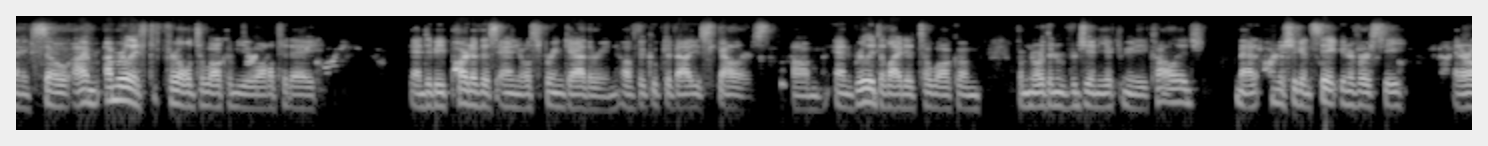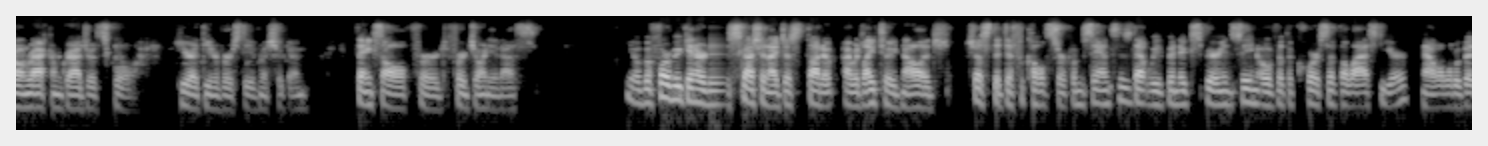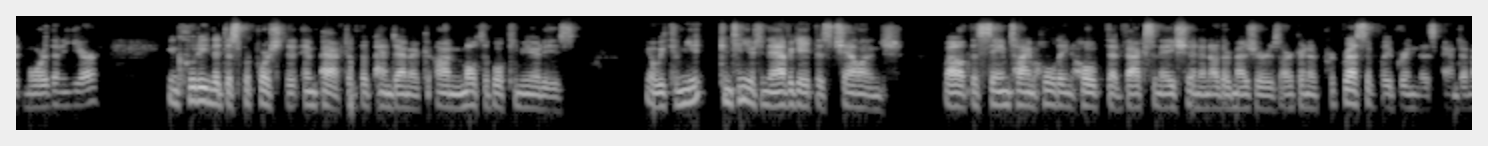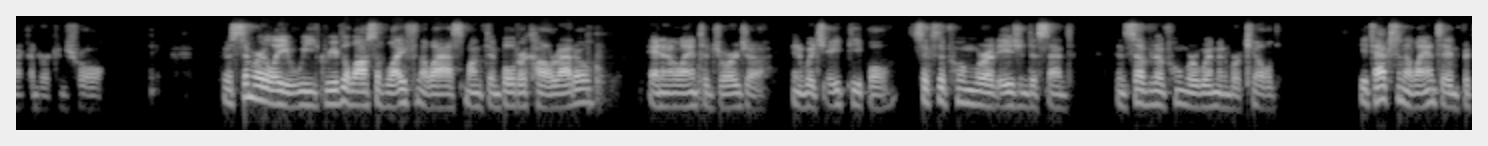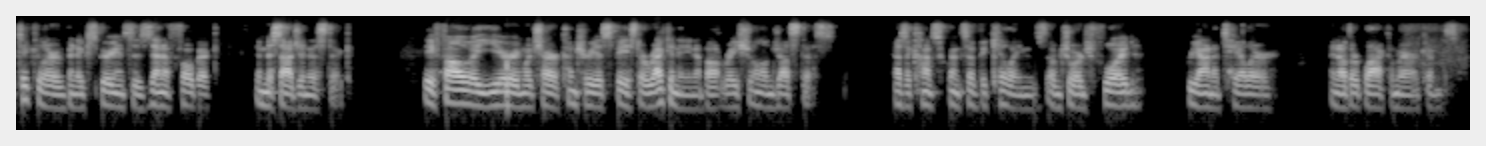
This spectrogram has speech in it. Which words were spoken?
Thanks. So I'm, I'm really thrilled to welcome you all today and to be part of this annual spring gathering of the Gupta Value Scholars. Um, and really delighted to welcome from Northern Virginia Community College, Michigan State University, and our own Rackham Graduate School here at the University of Michigan. Thanks all for, for joining us. You know, before we begin our discussion, I just thought I would like to acknowledge just the difficult circumstances that we've been experiencing over the course of the last year, now a little bit more than a year, including the disproportionate impact of the pandemic on multiple communities. You know, we continue to navigate this challenge while at the same time holding hope that vaccination and other measures are going to progressively bring this pandemic under control. You know, similarly, we grieve the loss of life in the last month in Boulder, Colorado, and in Atlanta, Georgia, in which eight people, six of whom were of Asian descent and seven of whom were women, were killed. The attacks in Atlanta in particular have been experienced as xenophobic and misogynistic. They follow a year in which our country has faced a reckoning about racial injustice as a consequence of the killings of George Floyd, Breonna Taylor, and other Black Americans.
